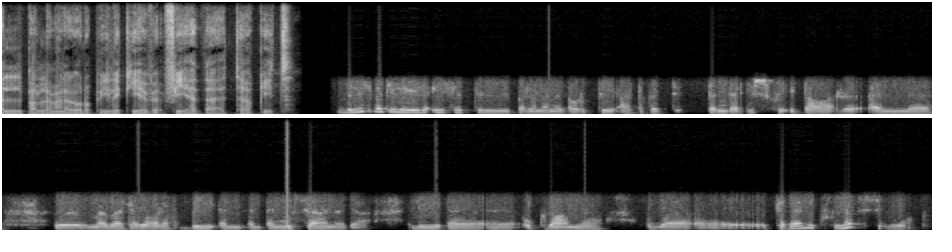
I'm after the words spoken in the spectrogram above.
البرلمان الأوروبي لكييف في هذا التوقيت؟ بالنسبة لرئيسه البرلمان الأوروبي أعتقد تندرج في إطار ما بات يعرف بالمسانده لاوكرانيا وكذلك في نفس الوقت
